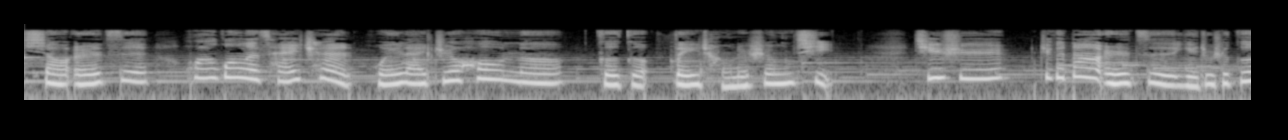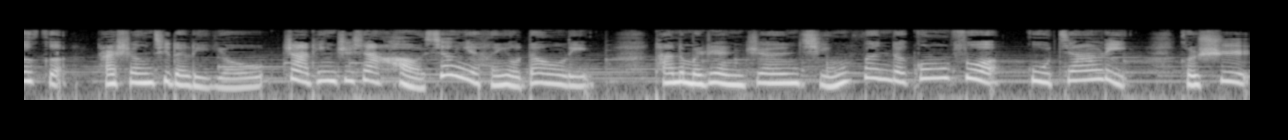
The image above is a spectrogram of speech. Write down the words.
小儿子花光了财产回来之后呢，哥哥非常的生气。其实这个大儿子，也就是哥哥，他生气的理由，乍听之下好像也很有道理。他那么认真勤奋的工作顾家里，可是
